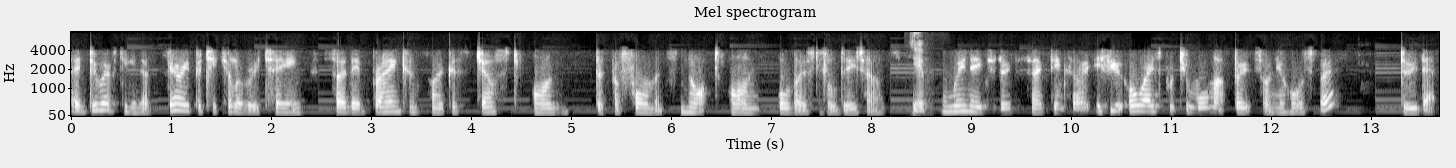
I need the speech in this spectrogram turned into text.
They do everything in a very particular routine so their brain can focus just on the performance, not on all those little details. Yep. We need to do the same thing. So if you always put your warm up boots on your horse first, do that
